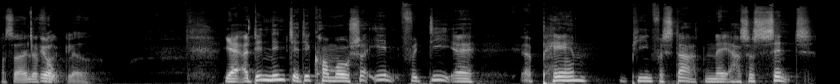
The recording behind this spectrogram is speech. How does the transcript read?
Og så er alle jo. folk glade. Ja, og det ninja, det kommer jo så ind, fordi uh, Pam, pigen fra starten af, har så sendt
